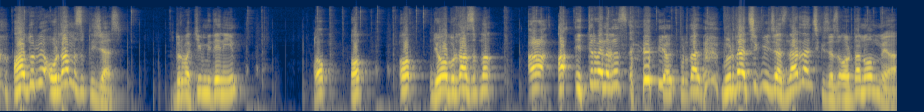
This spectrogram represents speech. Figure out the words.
Aa dur bir oradan mı zıplayacağız? Dur bakayım bir deneyeyim. Hop hop hop. Yo buradan zıpla. Aa, aa, ittir beni kız. Yok buradan buradan çıkmayacağız. Nereden çıkacağız? Oradan olmuyor.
